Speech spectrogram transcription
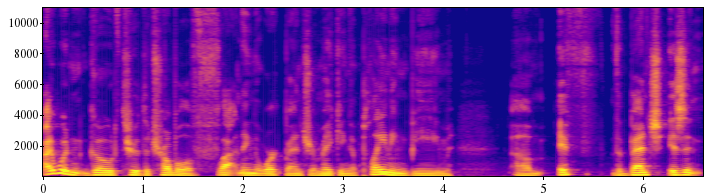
i wouldn't go through the trouble of flattening the workbench or making a planing beam um, if the bench isn't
